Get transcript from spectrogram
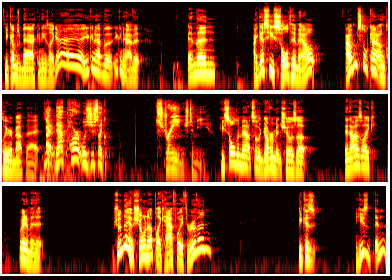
He comes back and he's like, "Yeah, yeah, yeah, you can have the, you can have it." And then, I guess he sold him out. I'm still kind of unclear about that. Yeah, I- that part was just like strange to me. he sold him out, so the government shows up, and I was like, "Wait a minute, shouldn't they have shown up like halfway through then?" Because he's in,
